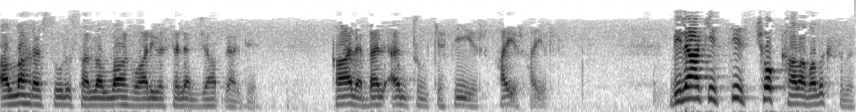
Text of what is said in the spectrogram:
Allah Resulü sallallahu aleyhi ve sellem cevap verdi. Kale bel entum kefir. Hayır hayır. Bilakis siz çok kalabalıksınız.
